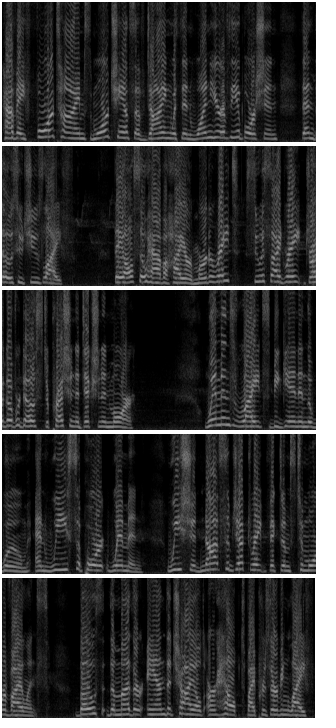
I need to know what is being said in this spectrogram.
have a four times more chance of dying within one year of the abortion than those who choose life. They also have a higher murder rate, suicide rate, drug overdose, depression, addiction, and more. Women's rights begin in the womb, and we support women. We should not subject rape victims to more violence. Both the mother and the child are helped by preserving life,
